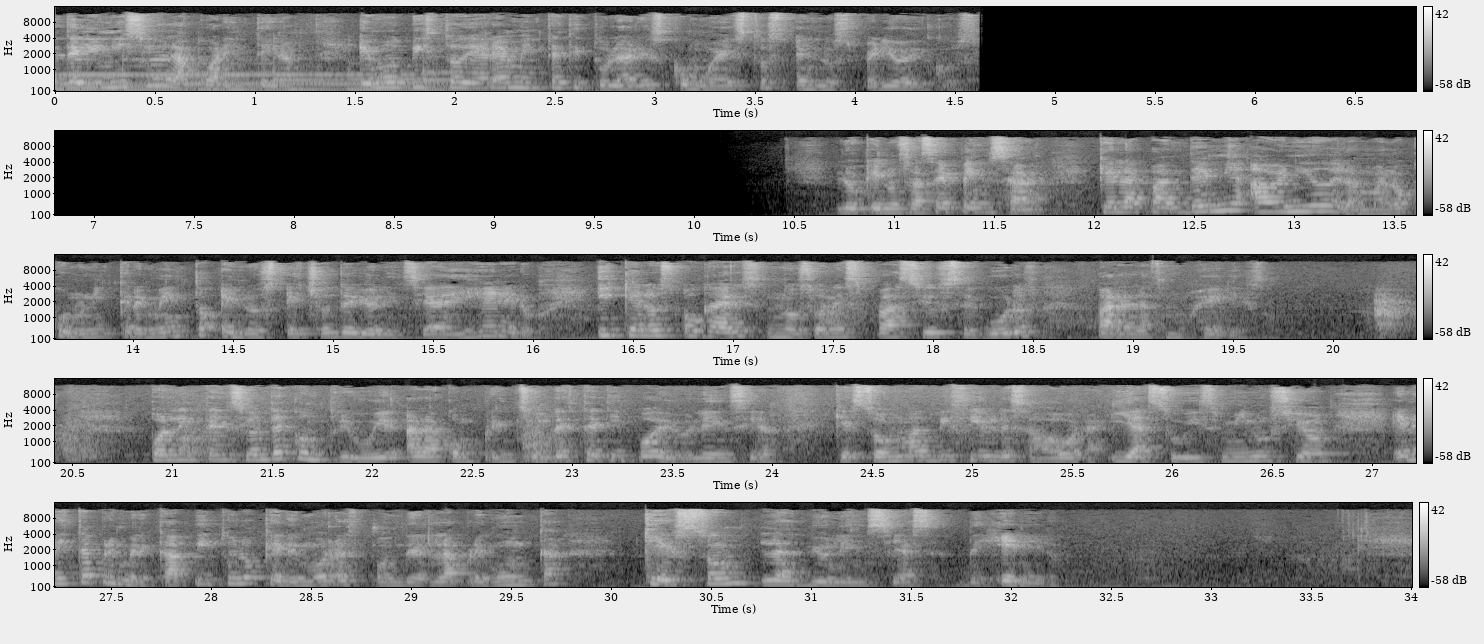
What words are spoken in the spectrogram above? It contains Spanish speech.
Desde el inicio de la cuarentena hemos visto diariamente titulares como estos en los periódicos. lo que nos hace pensar que la pandemia ha venido de la mano con un incremento en los hechos de violencia de género y que los hogares no son espacios seguros para las mujeres. Con la intención de contribuir a la comprensión de este tipo de violencia, que son más visibles ahora, y a su disminución, en este primer capítulo queremos responder la pregunta ¿qué son las violencias de género?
